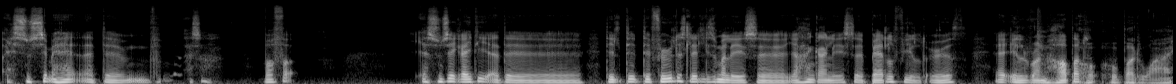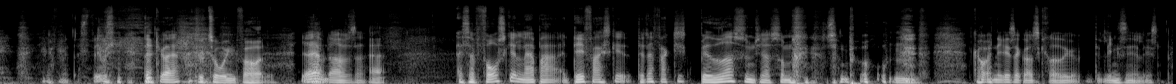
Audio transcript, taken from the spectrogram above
og jeg synes simpelthen, at øh, altså, hvorfor... Jeg synes ikke rigtigt, at øh, det, det, det føltes lidt ligesom at læse... Øh, jeg har engang læst øh, Battlefield Earth af L. Ron Hubbard. But why? Jamen, det, det, det gør jeg. Du tog en forholdet. Ja, jamen, altså. Ja. Altså forskellen er bare, at det er, faktisk, det er da faktisk bedre, synes jeg, som, som bog. Mm. Godt, den ikke er så godt skrevet, det er længe siden, jeg læste den.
